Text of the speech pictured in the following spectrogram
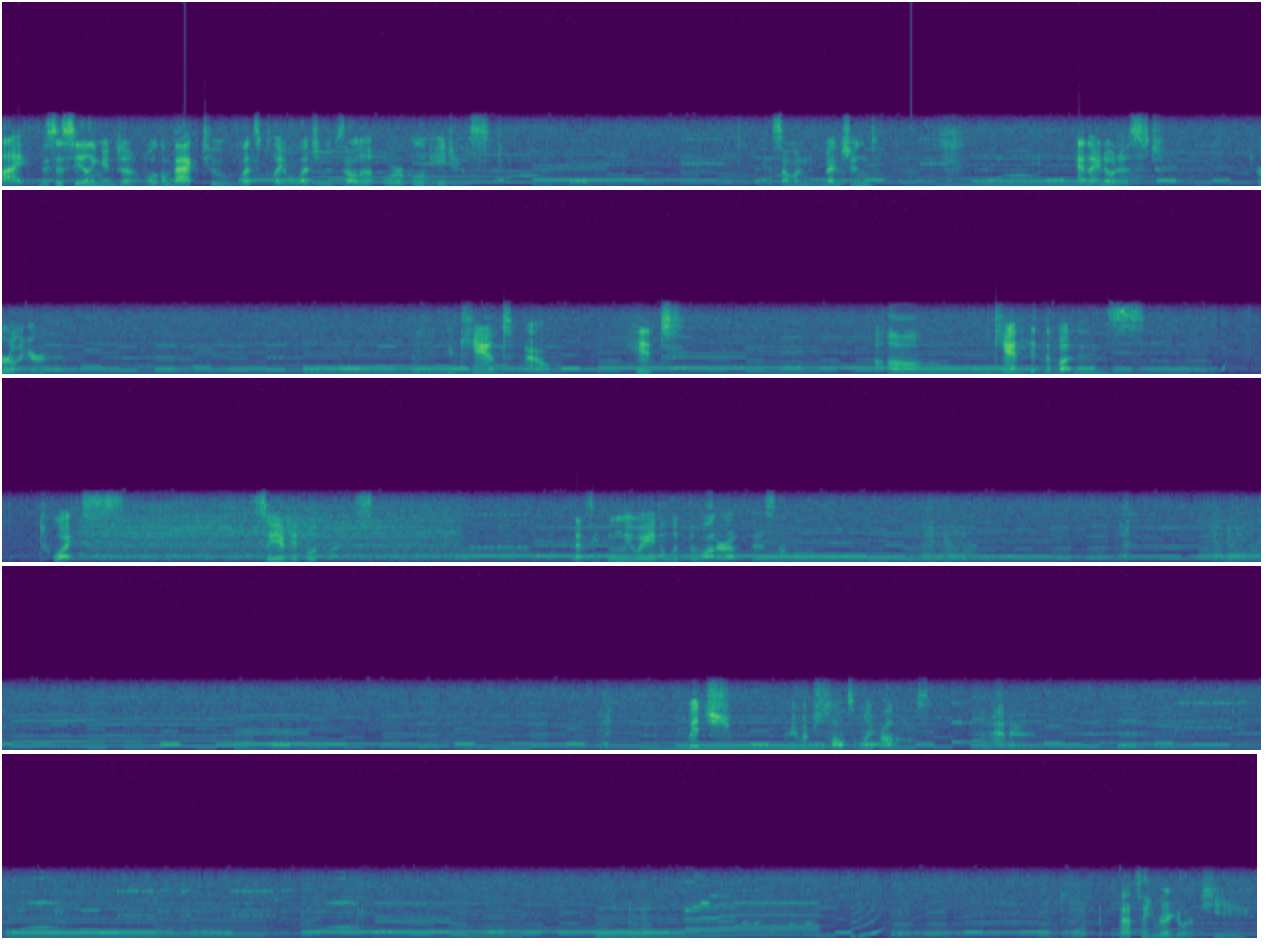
Hi, this is Ceiling Ninja. Welcome back to Let's Play Legend of Zelda Oracle of Ages. As someone mentioned, and I noticed earlier, you can't, ow, hit, um, you can't hit the buttons twice. So you have to hit both buttons. That's the only way to lift the water up to this level. Which pretty much solves all my problems I'm having. That's a regular key.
